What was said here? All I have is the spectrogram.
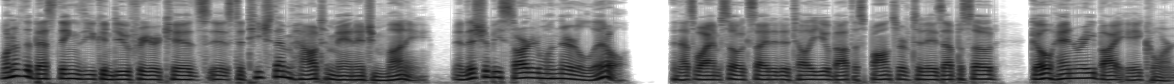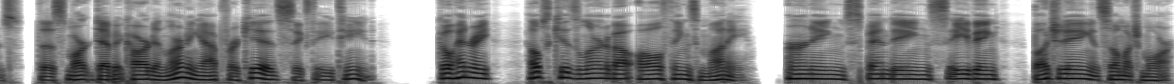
One of the best things you can do for your kids is to teach them how to manage money. And this should be started when they're little. And that's why I'm so excited to tell you about the sponsor of today's episode, GoHenry by Acorns, the smart debit card and learning app for kids 6 to 18. Go Henry helps kids learn about all things money, earning, spending, saving, budgeting, and so much more.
